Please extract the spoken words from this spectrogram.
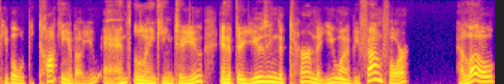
people will be talking about you and linking to you. And if they're using the term that you want to be found for, hello,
